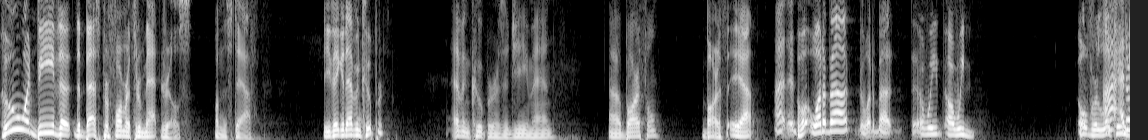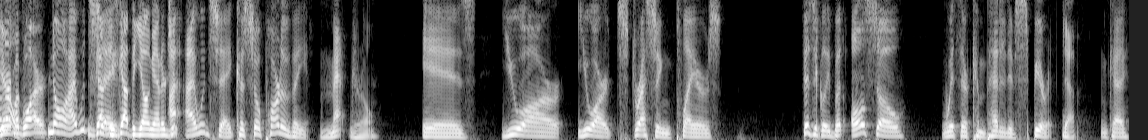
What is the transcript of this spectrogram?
who would be the, the best performer through mat drills on the staff? Do you think it Evan Cooper? Evan Cooper is a G, man. Uh, Barthel. Barth, yeah. I, What, what about what about are we are we overlooking I don't Garrett know. McGuire? No, I would He's say got, he's got the young energy. I, I would say because so part of the mat drill is you are you are stressing players physically, but also with their competitive spirit. yeah. Okay,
